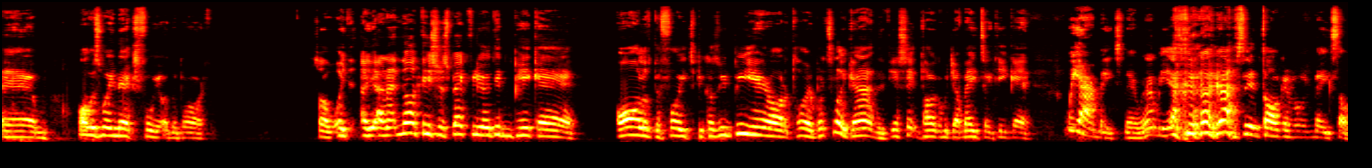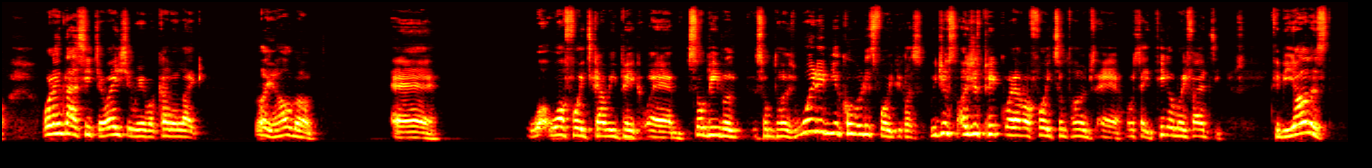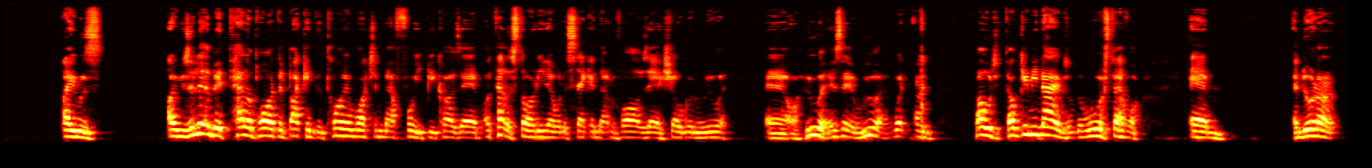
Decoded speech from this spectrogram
Um, what was my next fight on the board? So I, I and not disrespectfully I didn't pick uh, all of the fights because we'd be here all the time. But it's like that. If you're sitting talking with your mates, I think uh, we are mates now, aren't we? I'm sitting talking with mates. So we're in that situation where we're kind of like, right, hold on. Uh, what, what fights can we pick? Um, some people sometimes, why didn't you cover this fight? Because we just, I just pick whatever fight sometimes. Uh, I was saying, tickle my fancy. To be honest, I was I was a little bit teleported back into time watching that fight because um, I'll tell a story now in a second that involves uh, Shogun Rua uh, or Hua, is it Rua? What? And don't give me names. I'm the worst ever. Um, another,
